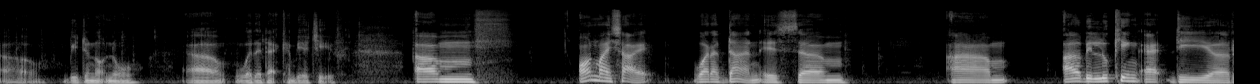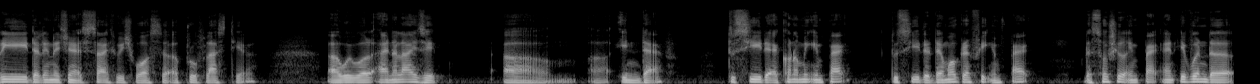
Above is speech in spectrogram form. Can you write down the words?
Uh, we do not know uh, whether that can be achieved. Um, on my side, what I've done is um, um, I'll be looking at the uh, redelineation exercise which was approved last year. Uh, we will analyze it um, uh, in depth to see the economic impact, to see the demographic impact, the social impact, and even the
